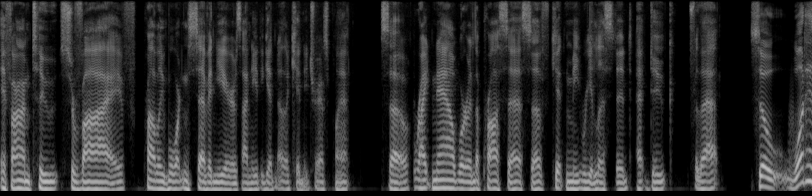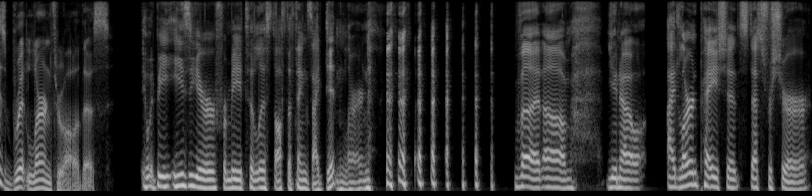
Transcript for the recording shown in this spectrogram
If I'm to survive probably more than seven years, I need to get another kidney transplant. So, right now, we're in the process of getting me relisted at Duke for that. So, what has Britt learned through all of this? It would be easier for me to list off the things I didn't learn. but um, you know, I learned patience, that's for sure.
